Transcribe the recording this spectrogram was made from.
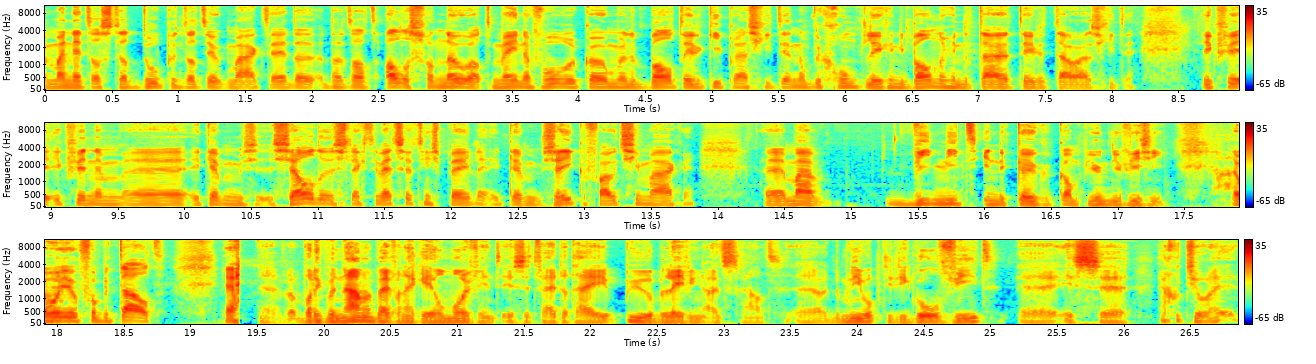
Maar net als dat doelpunt dat hij ook maakte, hè, dat, dat had alles van Noah. Mee naar voren komen, de bal tegen de keeper aanschieten en op de grond liggen en die bal nog in de touw, tegen de touw aanschieten. Ik vind, ik vind hem, ik heb hem zelden een slechte wedstrijd zien spelen. Ik heb hem zeker fout zien maken. Maar wie niet in de keukenkampioen-divisie? Daar word je ook voor betaald. Uh, wat ik met name bij Van Hekken heel mooi vind, is het feit dat hij pure beleving uitstraalt. Uh, de manier waarop hij die goal viert, uh, is... ja goed jongen,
